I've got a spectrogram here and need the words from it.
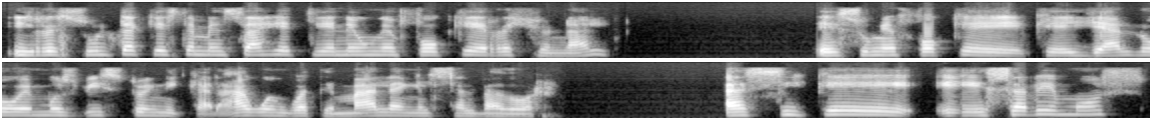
Y resulta que este mensaje tiene un enfoque regional. Es un enfoque que ya lo hemos visto en Nicaragua, en Guatemala, en El Salvador. Así que eh, sabemos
